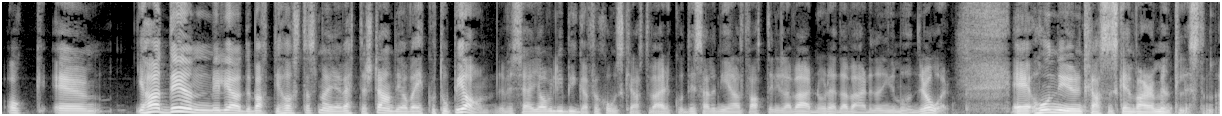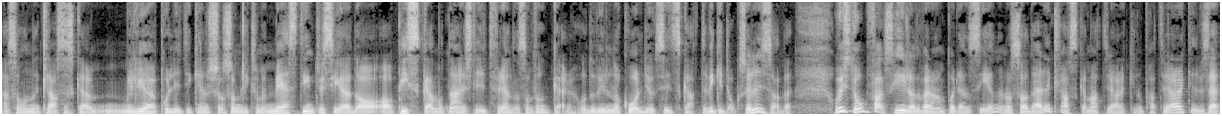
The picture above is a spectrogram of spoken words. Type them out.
och eh, jag hade en miljödebatt i höstas med Maria Wetterstrand där jag var ekotopian. Det vill säga jag vill ju bygga fusionskraftverk och desalinera allt vatten i hela världen och rädda världen inom hundra år. Eh, hon är ju den klassiska environmentalisten. Alltså hon är den klassiska miljöpolitikern som, liksom är mest intresserad av, av piskan mot näringslivet för det enda som funkar. Och då vill hon ha koldioxidskatter vilket också är lysande. Och vi stod faktiskt och hyllade varandra på den scenen och sa det här är den klassiska matriarken och patriarken. Det vill säga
